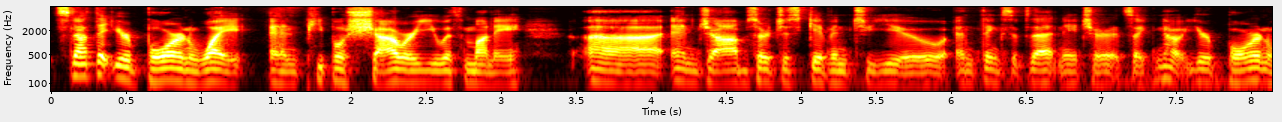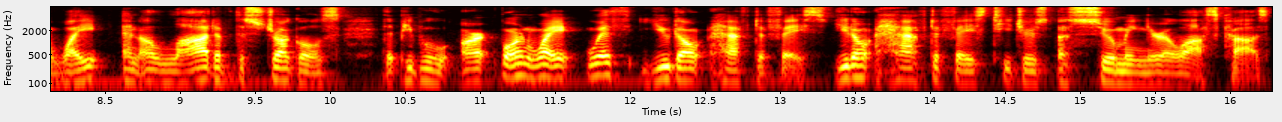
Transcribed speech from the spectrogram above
it's not that you're born white and people shower you with money uh, and jobs are just given to you and things of that nature. It's like, no, you're born white, and a lot of the struggles that people who aren't born white with, you don't have to face. You don't have to face teachers assuming you're a lost cause.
